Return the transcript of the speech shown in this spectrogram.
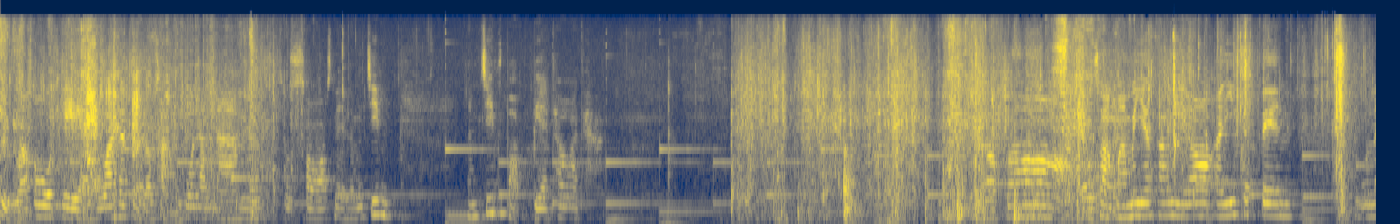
ถือว่าก็โอเคเพราะว่าถ้าเกิดเราสั่งพวกน้ำน้ำๆเนอะซอสเนี่ยน้ำจิ้ม น้ำจิ้มปอบเปี๊ยะทอดค่ะ แล้วก็ผมสั่งมาไม่เยอะครั้งนี้หรอกอันนี้จะเป็นอะไร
